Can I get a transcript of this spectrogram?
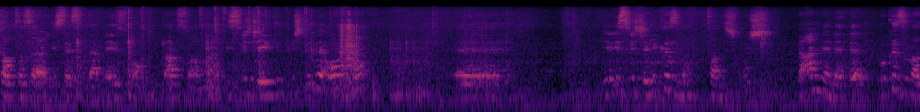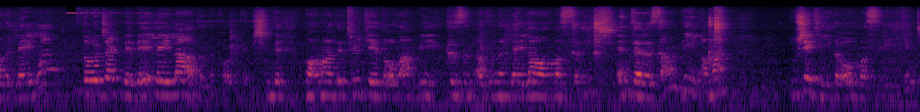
Galatasaray Lisesi'nden mezun olduktan sonra İsviçre'ye gitmişti ve orada eee bir İsviçreli kızla tanışmış. Ve anneme de bu kızın adı Leyla, doğacak bebeğe Leyla adını koy demiş. Şimdi normalde Türkiye'de olan bir kızın adının Leyla olması hiç enteresan değil ama bu şekilde olması ilginç.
